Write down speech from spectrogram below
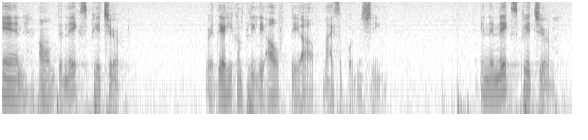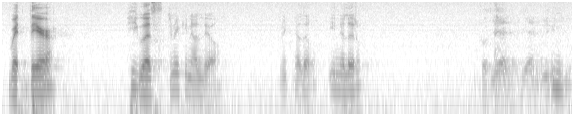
And on the next picture, Right there, he completely off the uh, life support machine. In the next picture, right there, he was drinking a little, drinking a little, eating a little. Because he hadn't, he hadn't eaten anything,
